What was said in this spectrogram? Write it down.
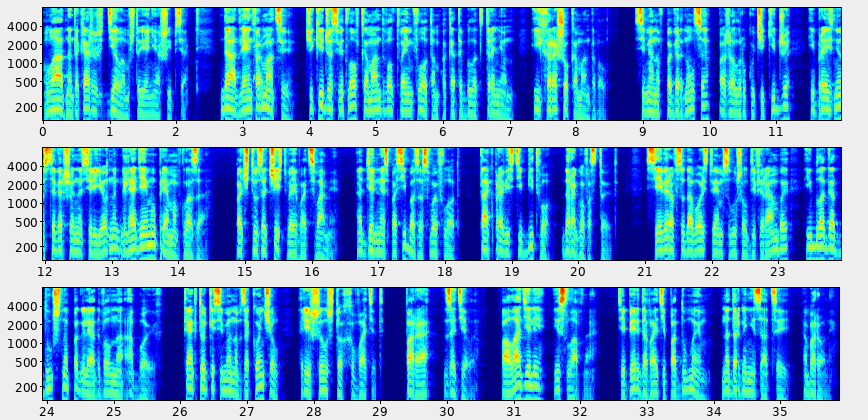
Ладно, докажешь делом, что я не ошибся. Да, для информации. Чекиджа Светлов командовал твоим флотом, пока ты был отстранен. И хорошо командовал. Семенов повернулся, пожал руку Чекиджи и произнес совершенно серьезно, глядя ему прямо в глаза. Почту за честь воевать с вами. Отдельное спасибо за свой флот. Так провести битву дорогого стоит». Северов с удовольствием слушал дифирамбы и благодушно поглядывал на обоих. Как только Семенов закончил, решил, что хватит. Пора за дело. Поладили и славно. Теперь давайте подумаем над организацией обороны.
